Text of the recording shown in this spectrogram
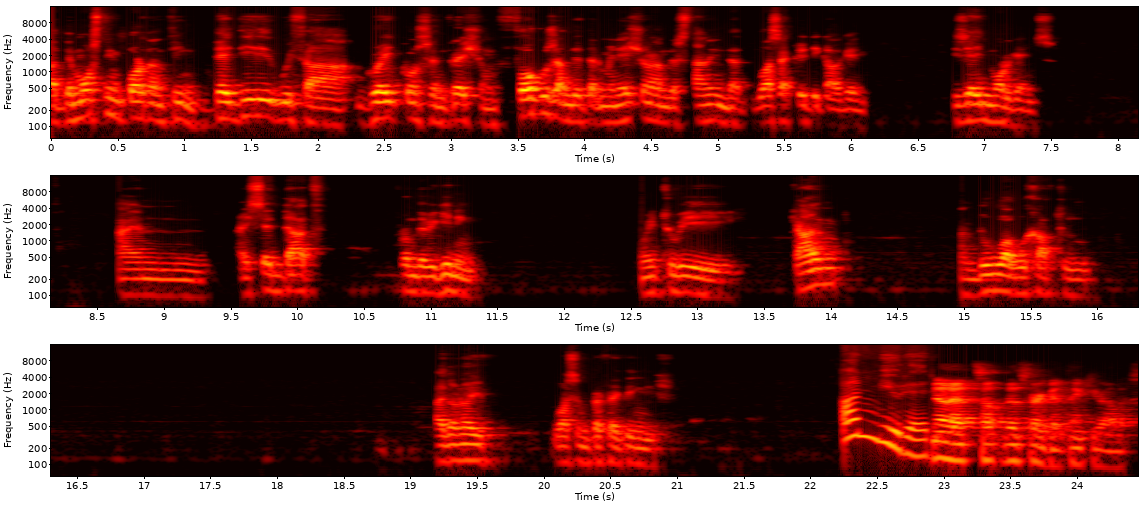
but the most important thing, they did it with a great concentration, focus, and determination, understanding that was a critical game. It's eight more games. And I said that from the beginning. We need to be calm and do what we have to do. I don't know if it wasn't perfect English. Unmuted. No, that's that's very good. Thank you, Alex.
